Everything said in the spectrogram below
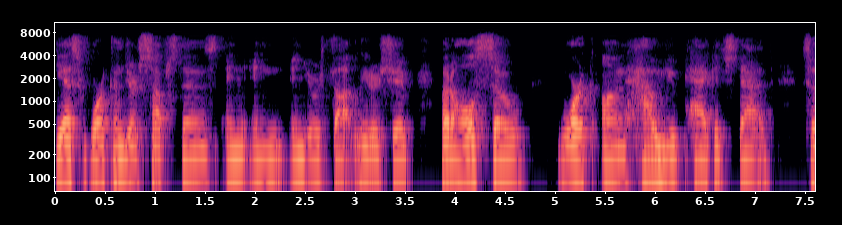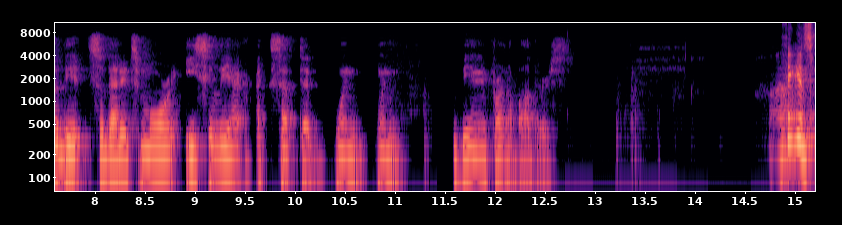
yes, work on your substance and in, in your thought leadership, but also work on how you package that so the so that it's more easily accepted when when being in front of others. I think it's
